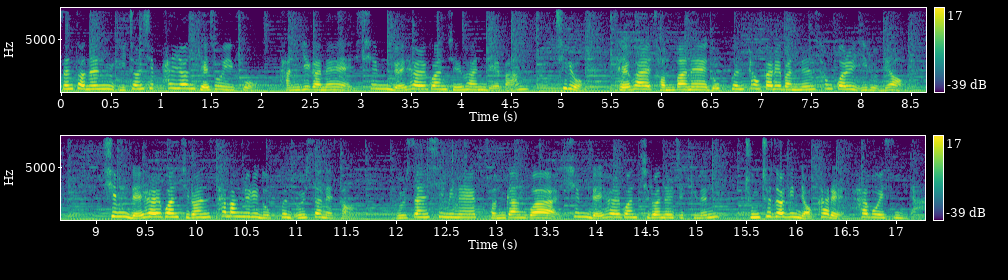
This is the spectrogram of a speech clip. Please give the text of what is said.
센터는 2018년 개소 이후 단기간에 심뇌혈관 질환 예방, 치료, 재활 전반에 높은 평가를 받는 성과를 이루며 심뇌혈관 질환 사망률이 높은 울산에서 울산 시민의 건강과 심뇌혈관 질환을 지키는 중추적인 역할을 하고 있습니다.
